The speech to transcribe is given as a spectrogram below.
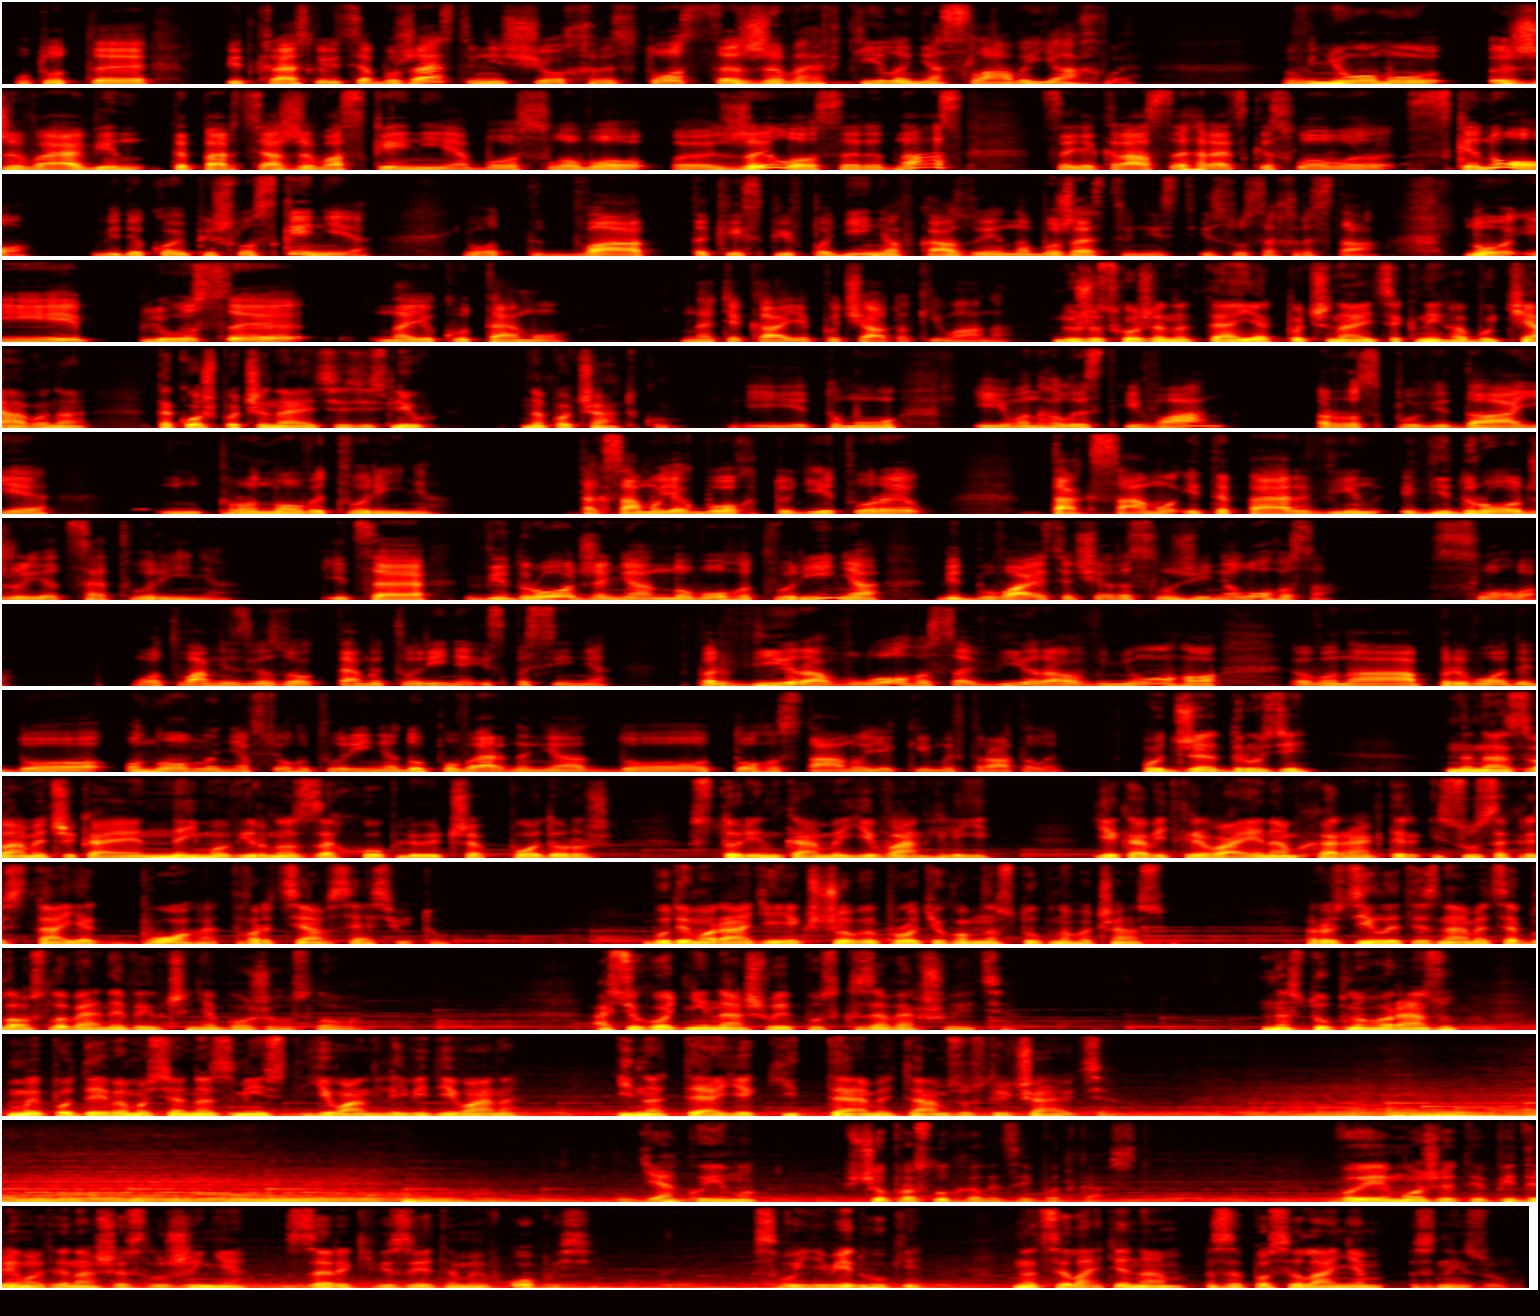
Отут е, підкреслюється божественність, що Христос це живе втілення слави Яхве. В ньому живе, він тепер ця жива скинія, бо слово е, жило серед нас це якраз грецьке слово скено від якої пішло Скинія. І от два таких співпадіння вказує на божественність Ісуса Христа. Ну і плюс на яку тему натякає початок Івана. Дуже схоже на те, як починається книга буття. Вона також починається зі слів на початку. І тому і євангелист Іван розповідає про нове творіння. Так само, як Бог тоді творив, так само і тепер він відроджує це творіння. І це відродження нового творіння відбувається через служіння логоса, слова. От вам і зв'язок теми творіння і спасіння. Тепер віра в логоса, віра в нього, вона приводить до оновлення всього творіння, до повернення до того стану, який ми втратили. Отже, друзі, на нас з вами чекає неймовірно захоплююча подорож сторінками Євангелії, яка відкриває нам характер Ісуса Христа як Бога Творця Всесвіту. Будемо раді, якщо ви протягом наступного часу розділите з нами це благословене вивчення Божого Слова. А сьогодні наш випуск завершується. Наступного разу ми подивимося на зміст Євангелії від Івана і на те, які теми там зустрічаються. Дякуємо, що прослухали цей подкаст. ви можете підтримати наше служіння за реквізитами в описі. Свої відгуки надсилайте нам за посиланням знизу.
